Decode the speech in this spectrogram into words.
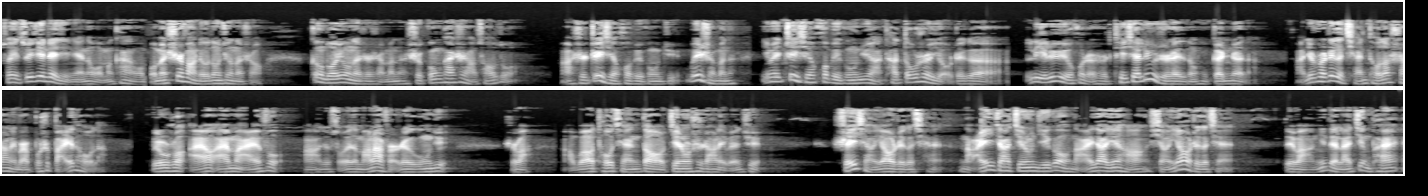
所以最近这几年呢，我们看我们释放流动性的时候，更多用的是什么呢？是公开市场操作啊，是这些货币工具。为什么呢？因为这些货币工具啊，它都是有这个利率或者是贴现率之类的东西跟着的啊，就是说这个钱投到市场里边不是白投的。比如说 LMF 啊，就所谓的麻辣粉这个工具，是吧？啊，我要投钱到金融市场里边去，谁想要这个钱？哪一家金融机构、哪一家银行想要这个钱，对吧？你得来竞拍。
